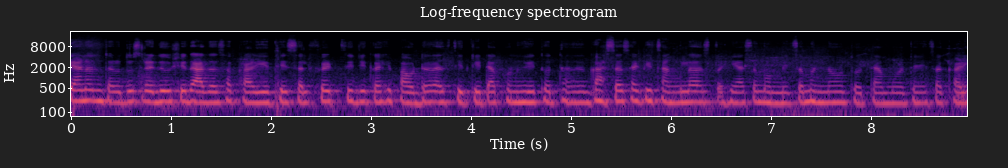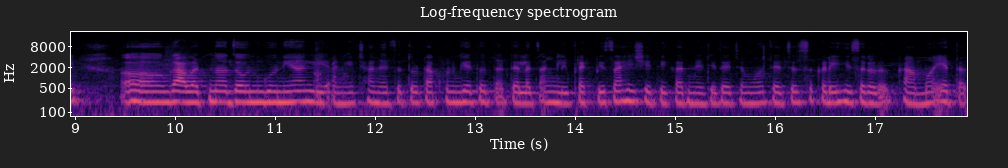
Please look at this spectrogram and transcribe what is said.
त्यानंतर दुसऱ्या दिवशी दादा सकाळी येथे सल्फेटची जी काही पावडर असते ती टाकून घेत होता. घासासाठी चांगलं असतं हे असं मम्मीचं म्हणणं होतं. त्यामुळे त्याने सकाळी गावातनं जाऊन गुणी आणली आणि छान असं तो टाकून घेत होता. त्याला चांगली प्रॅक्टिस आहे शेती करण्याची त्याच्यामुळं त्याच्याकडे हे सगळं कामं येतात.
